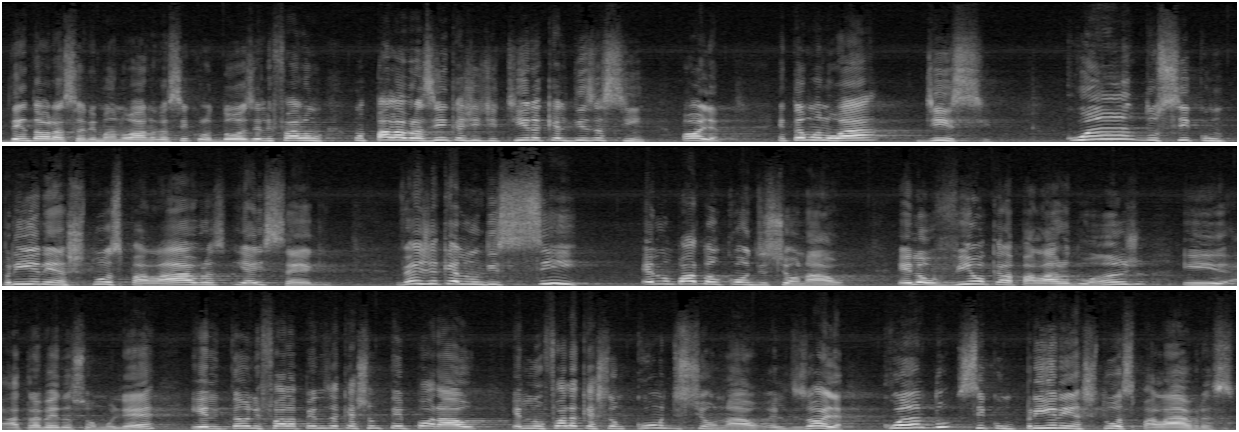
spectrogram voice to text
dentro da oração de Manuel, no versículo 12, ele fala um, uma palavrazinha que a gente tira, que ele diz assim: Olha, então Manuel disse: Quando se cumprirem as tuas palavras, e aí segue. Veja que ele não diz se, ele não bota um condicional. Ele ouviu aquela palavra do anjo e através da sua mulher, e ele então ele fala apenas a questão temporal. Ele não fala a questão condicional. Ele diz: "Olha, quando se cumprirem as tuas palavras".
